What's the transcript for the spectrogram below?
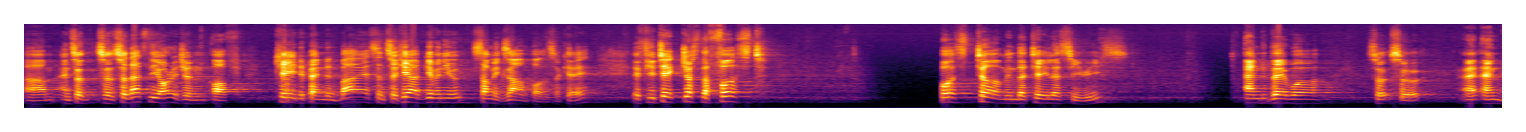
Um, and so, so, so that's the origin of k-dependent bias. And so here I've given you some examples, okay? If you take just the first, first term in the Taylor series, and there were, so, so And,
